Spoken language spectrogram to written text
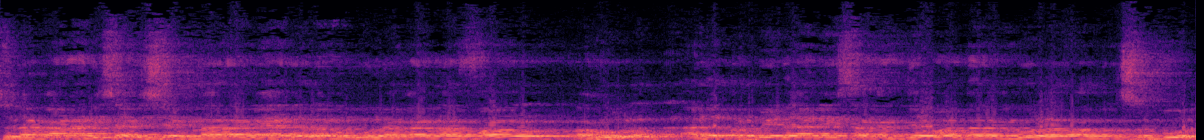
Sedangkan hadis-hadis yang melarangnya adalah menggunakan lafal lahu. Ada perbedaan yang sangat jauh antara kedua lafal tersebut.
